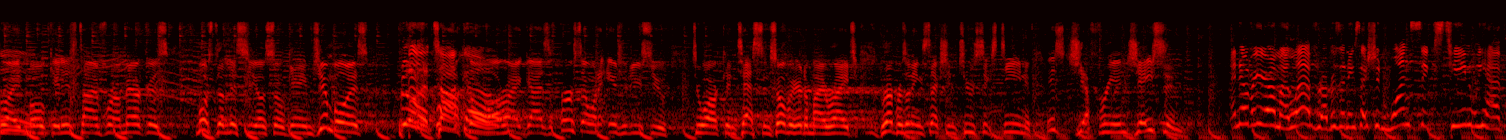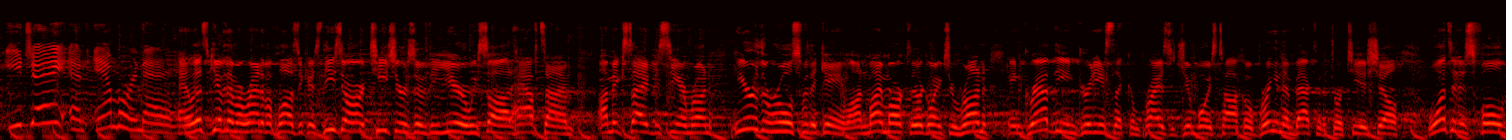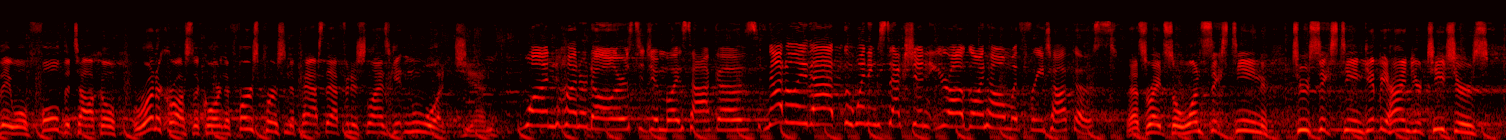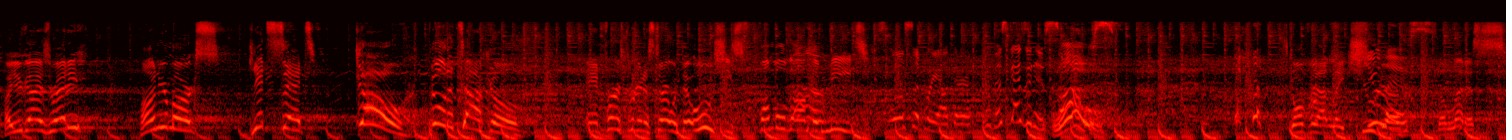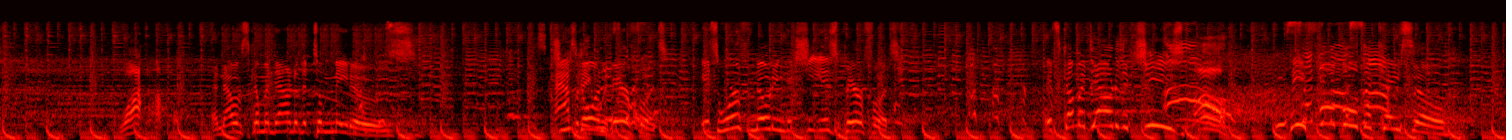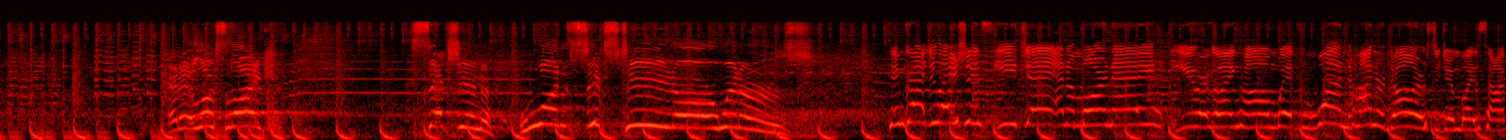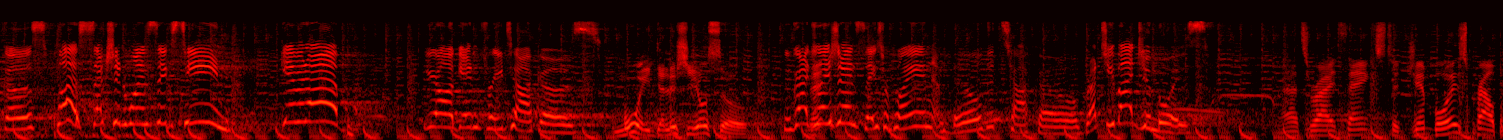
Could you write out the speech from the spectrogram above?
Right, Moke, it is time for America's most delicioso game. Jimboy's, build, a taco. All right, guys, first I want to introduce you to our contestants. Over here to my right, representing section 216, is Jeffrey and Jason. And over here on my left, representing section 116, we have EJ and Amorine. And let's give them a round of applause because these are our teachers of the year we saw at halftime. I'm excited to see them run. Here are the rules for the game. On my mark, they're going to run and grab the ingredients that comprise the Jimboy's taco, bringing them back to the tortilla shell. Once it is full, they will fold the taco, run across the court, and the first person to pass that finish line is getting what, Jim? $100 to Jimboy's Tacos. Not only that, the winning section, you're all going home with free tacos. That's right, so 116, 216, get behind your teachers. Are you guys ready? On your marks, get set, go! Build a taco! And first we're gonna start with the, ooh, she's fumbled on the meat. It's a little slippery out there. Ooh, this guy's in his Whoa! It's going for that lechuga, Shoeless. the lettuce. Wow. And now it's coming down to the tomatoes. She's going barefoot. It's worth noting that she is barefoot. It's coming down to the cheese. Oh, oh He's he fumbled the queso. And it looks like section 116 are winners. Congratulations, EJ and Amorne. You are going home with $100 to Jimboy's Tacos, plus section 116. Give it up! You're all getting free tacos. Muy delicioso. Congratulations! Thanks for playing Build a Taco. Brought to you by Jimboy's. That's right. Thanks to Jimboy's, proud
